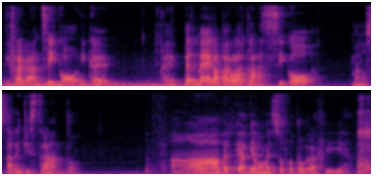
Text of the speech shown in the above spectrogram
di fragranze iconiche. Eh, per me la parola classico, ma non sta registrando. Ah, perché abbiamo messo fotografie.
